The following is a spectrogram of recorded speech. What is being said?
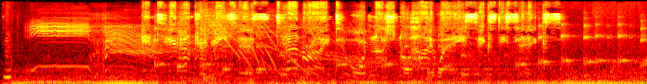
In 200 meters, turn right toward National Highway 66.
